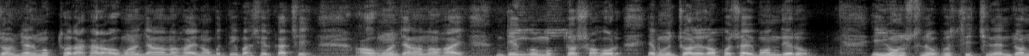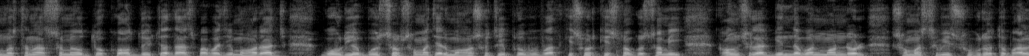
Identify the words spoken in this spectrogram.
জঞ্জালমুক্ত রাখার আহ্বান জানানো হয় নবদ্বীপবাসীর কাছে। আহ্বান জানানো হয় ডেঙ্গু মুক্ত শহর এবং জলের অপচয় বন্ধেরও। এই অনুষ্ঠানে উপস্থিত ছিলেন জন্মস্থান আশ্রমের অধ্যক্ষ অদ্বৈত দাস, বাবাজি মহারাজ, গৌরীয় বৈষ্ণব সমাজের মহাসচিব প্রভুপাত কিশোর কৃষ্ণ গোস্বামী, কাউন্সিলর বৃন্দাবন মণ্ডল, সমাজসেবী সুব্রত পাল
